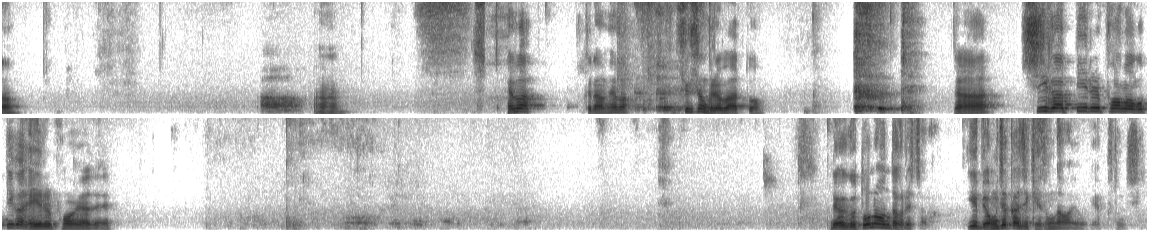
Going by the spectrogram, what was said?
어? 아, 어. 해봐. 그 다음 해봐. 수익성 그려봐, 또. 자, C가 B를 포함하고 B가 A를 포함해야 돼. 내가 이거 또 나온다 그랬잖아. 이게 명제까지 계속 나와요, 이게 부등식.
